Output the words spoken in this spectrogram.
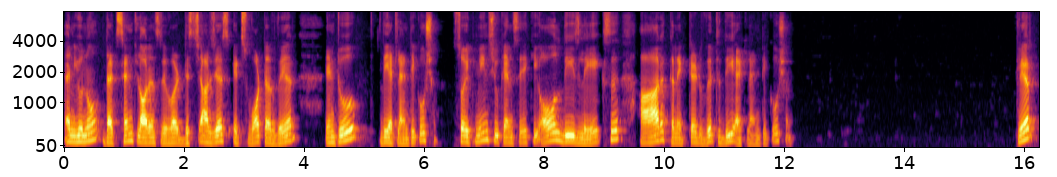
And you know that St. Lawrence River discharges its water where? Into the Atlantic Ocean. So it means you can say that all these lakes are connected with the Atlantic Ocean. Clear?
